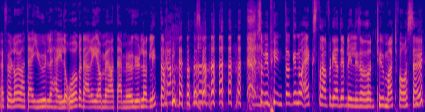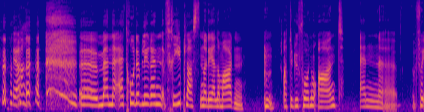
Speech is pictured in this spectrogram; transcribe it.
Jeg føler jo at det er jul hele året der i og med at det er mye gull og glitter. så vi pynter ikke noe ekstra, fordi det blir liksom sånn too much for oss òg. Ja. Eh, Men jeg tror det blir en friplass når det gjelder maten. At du får noe annet enn eh, for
